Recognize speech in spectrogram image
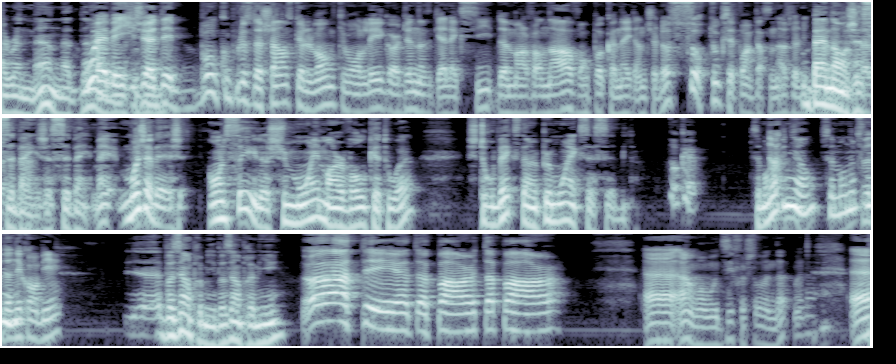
Iron Man là-dedans. Ouais, là, mais j'ai des, beaucoup plus de chances que le monde qui vont lire Guardian of the Galaxy de Marvel Nord vont pas connaître Angela, surtout que c'est pas un personnage de Ben non, je sais bien, je sais bien. Mais moi, j'avais, on le sait, là, je suis moins Marvel que toi. Je trouvais que c'était un peu moins accessible. Ok. C'est mon Note? opinion, c'est mon opinion. Tu veux donner combien? Euh, vas-y en premier, vas-y en premier. Ah, t'es, t'as peur, t'as peur. Euh, ah, mon maudit, faut que je trouve une note, moi, là. Euh,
